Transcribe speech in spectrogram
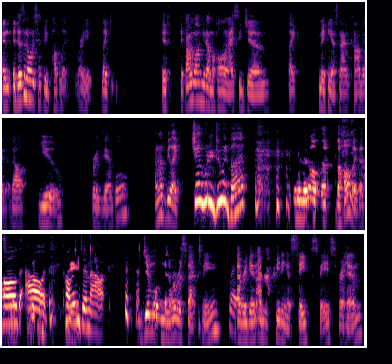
and it doesn't always have to be public right like if if i'm walking down the hall and i see jim like making a snide comment about you for example I don't have to be like, Jim, what are you doing, bud? in the middle of the, the hallway. That's called that's, out. That's Calling Jim out. Jim will never respect me right. ever again. I'm not creating a safe space for him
